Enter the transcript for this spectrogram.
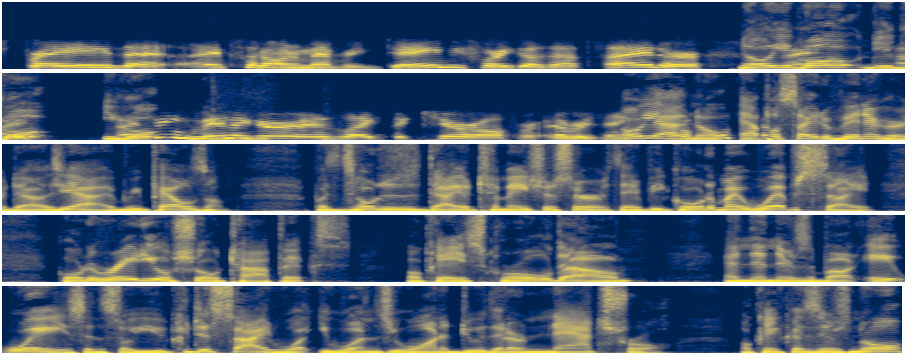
spray that I put on him every day before he goes outside, or no? You I, go. You go. I, you go, I think vinegar is like the cure all for everything. Oh yeah, no, apple cider vinegar does. Yeah, it repels them. But so does diatomaceous earth. And if you go to my website, go to radio show topics. Okay, scroll down and then there's about eight ways, and so you could decide what you ones you want to do that are natural. Okay, because there's no.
